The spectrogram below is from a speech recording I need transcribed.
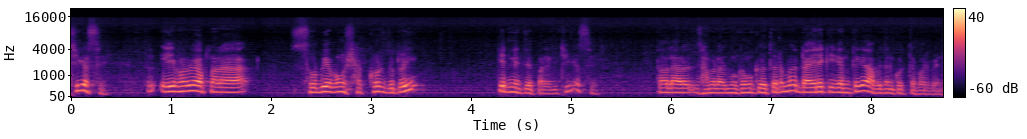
ঠিক আছে? তো এইভাবে আপনারা ছবি এবং স্বাক্ষর দুটোই কেটে নিতে পারেন। ঠিক আছে? তাহলে আর ঝামেলার মুখোমুখি হতে পারবেন ডাইরেক্ট এখান থেকে আবেদন করতে পারবেন।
